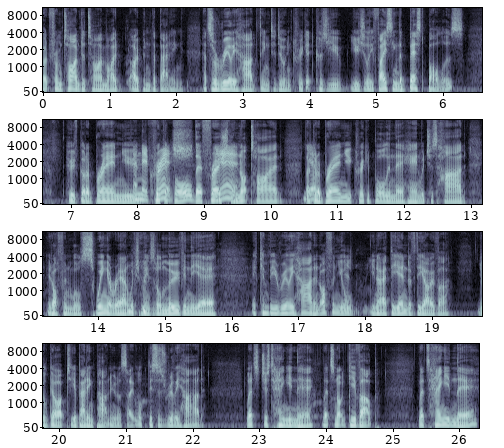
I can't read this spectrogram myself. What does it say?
but from time to time I opened the batting. That's a really hard thing to do in cricket because you're usually facing the best bowlers. Who've got a brand new And cricket fresh. ball? They're fresh. Yeah. They're not tired. They've Yep. got a brand new cricket ball in their hand, which is hard. It often will swing around, which means it'll move in the air. It can be really hard, and often you'll, you know, at the end of the over, you'll go up to your batting partner and you'll say, "Look, this is really hard. Let's just hang in there. Let's not give up. Let's hang in there,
